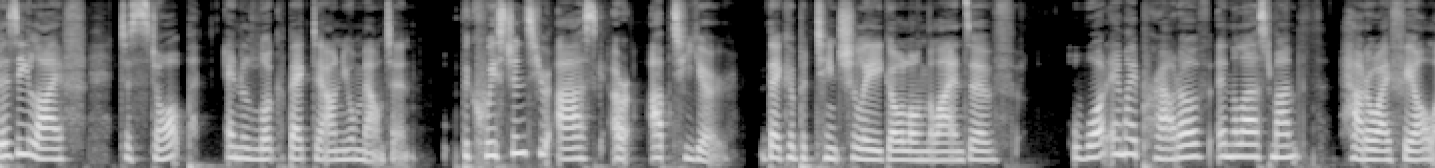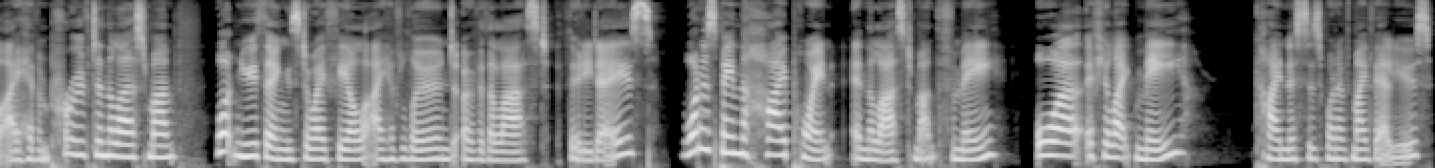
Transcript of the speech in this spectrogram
busy life to stop and look back down your mountain. The questions you ask are up to you. They could potentially go along the lines of what am I proud of in the last month? How do I feel I have improved in the last month? What new things do I feel I have learned over the last 30 days? What has been the high point in the last month for me? Or if you're like me, kindness is one of my values.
